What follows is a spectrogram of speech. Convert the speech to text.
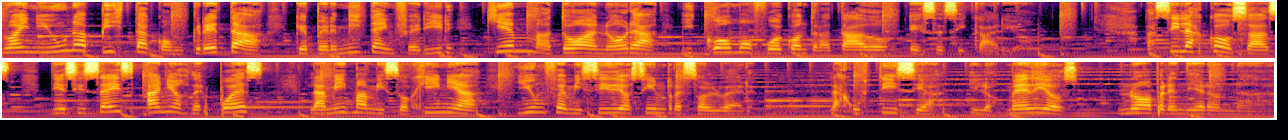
no hay ni una pista concreta que permita inferir quién mató a Nora y cómo fue contratado ese sicario. Así las cosas, 16 años después, la misma misoginia y un femicidio sin resolver. La justicia y los medios no aprendieron nada.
